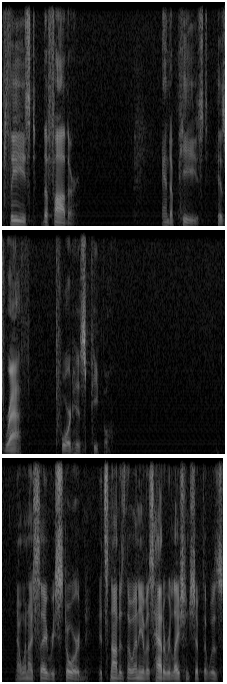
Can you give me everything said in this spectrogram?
pleased the Father and appeased his wrath toward his people. Now, when I say restored, it's not as though any of us had a relationship that was,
